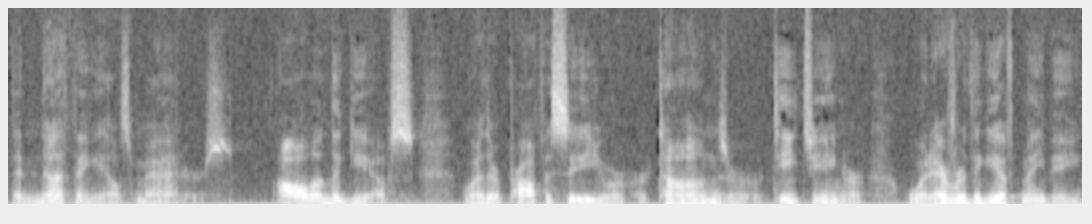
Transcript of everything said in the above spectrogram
that nothing else matters. All of the gifts, whether prophecy or, or tongues or, teaching or whatever the gift may be,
